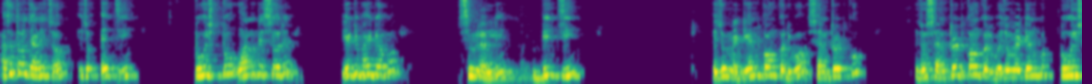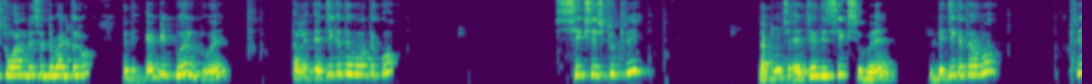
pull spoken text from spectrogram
अच्छा तुम जान ये जो H two is two one रेसीओर ये डिवाइड हम सिमिलरली बीजी ये जो मेडियन कौन कर सेंट्रोइड को ये जो सेंट्रोइड कौन कर जो को two is two one ratio डिड कर यदि हुए तेल एजि के मत कह six is two three that mean AG यदि सिक्स हुए डीजी के three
